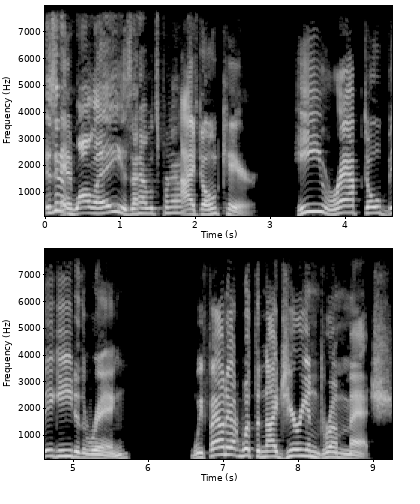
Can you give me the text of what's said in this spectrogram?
Isn't it and Wale? Is that how it's pronounced? I don't care. He wrapped old Big E to the ring. We found out what the Nigerian drum match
